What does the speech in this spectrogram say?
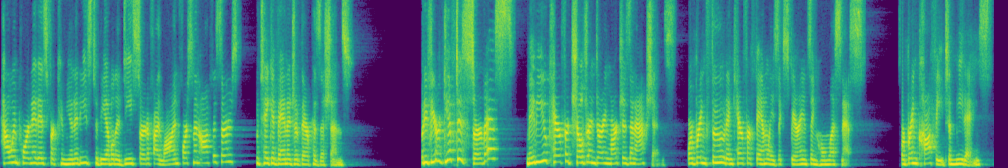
how important it is for communities to be able to decertify law enforcement officers who take advantage of their positions. But if your gift is service, maybe you care for children during marches and actions, or bring food and care for families experiencing homelessness or bring coffee to meetings.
